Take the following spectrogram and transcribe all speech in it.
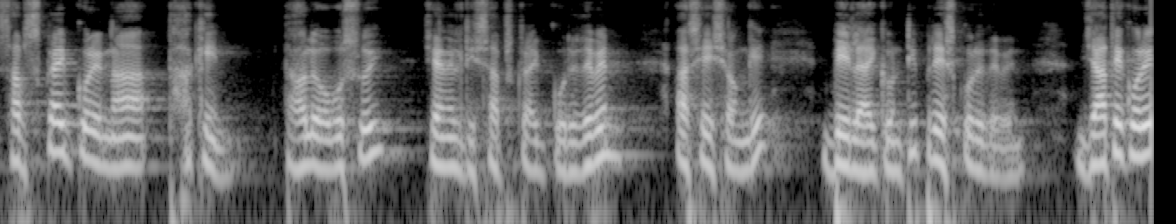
সাবস্ক্রাইব করে না থাকেন, তাহলে অবশ্যই চ্যানেলটি সাবস্ক্রাইব করে দেবেন আর সেই সঙ্গে বেল আইকনটি প্রেস করে দেবেন, যাতে করে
